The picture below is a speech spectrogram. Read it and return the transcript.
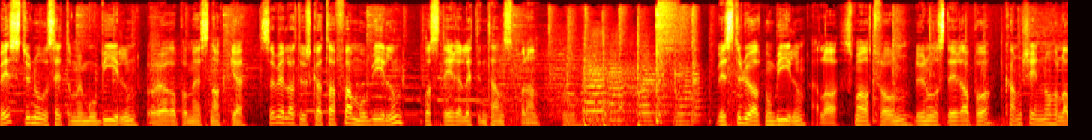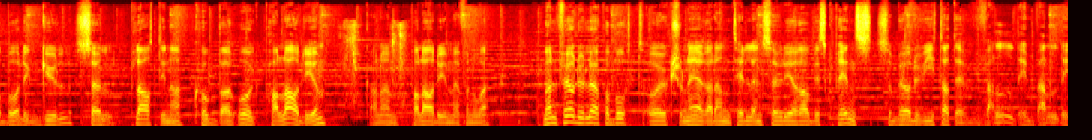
Hvis du nå sitter med mobilen og hører på meg snakke, så vil jeg at du skal ta fram mobilen og stirre litt intenst på den. Visste du at mobilen, eller smartphonen du nå stirrer på, kanskje inneholder både gull, sølv, platina, kobber og palladium? Kan en palladium er for noe? Men før du løper bort og auksjonerer den til en saudi-arabisk prins, så bør du vite at det er veldig, veldig,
